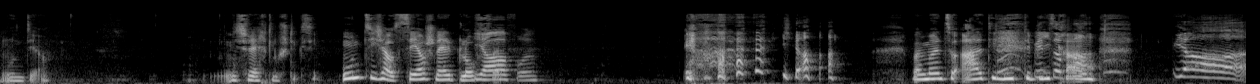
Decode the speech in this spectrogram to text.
Und ja. Das war recht lustig. Gewesen. Und sie ist auch sehr schnell gelaufen. Ja, voll. ja, Weil man so alte Leute dabei so hatte ja.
